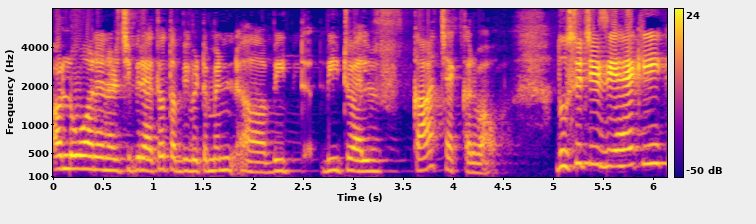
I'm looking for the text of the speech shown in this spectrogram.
और लो ऑन एनर्जी भी रहते हो, तब भी विटामिन बी बी ट्वेल्व का चेक करवाओ। दूसरी चीज़ ये है कि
